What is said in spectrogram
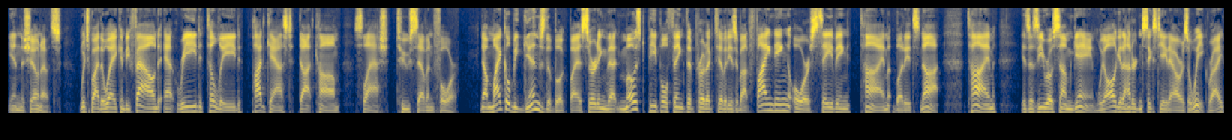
in the show notes which by the way can be found at readtoleadpodcast.com slash 274. Now, Michael begins the book by asserting that most people think that productivity is about finding or saving time, but it's not. Time is a zero sum game. We all get 168 hours a week, right?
